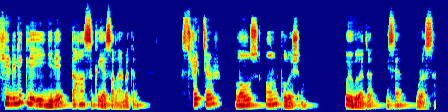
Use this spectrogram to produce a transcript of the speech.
Kirlilikle ilgili daha sıkı yasalar bakın. Stricter laws on pollution uyguladı ise burası.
